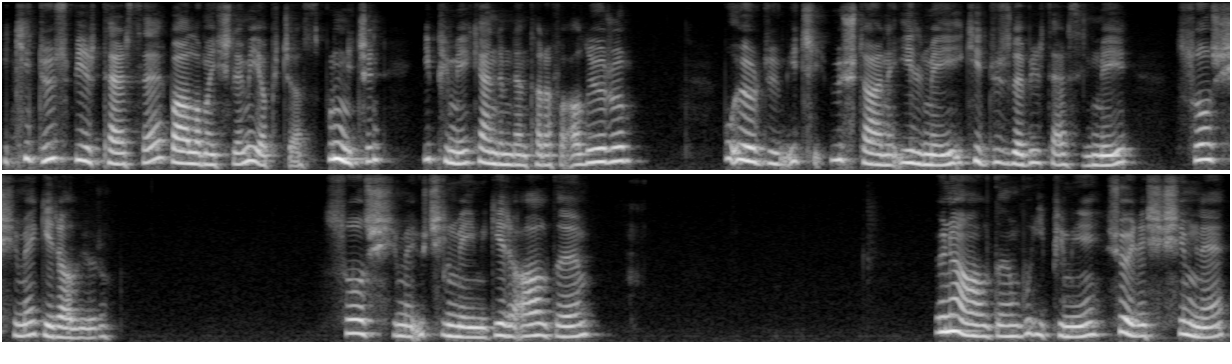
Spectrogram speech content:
iki düz bir terse bağlama işlemi yapacağız. Bunun için ipimi kendimden tarafa alıyorum. Bu ördüğüm içi 3 tane ilmeği, iki düz ve bir ters ilmeği sol şişime geri alıyorum. Sol şişime 3 ilmeğimi geri aldım. Öne aldığım bu ipimi şöyle şişimle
